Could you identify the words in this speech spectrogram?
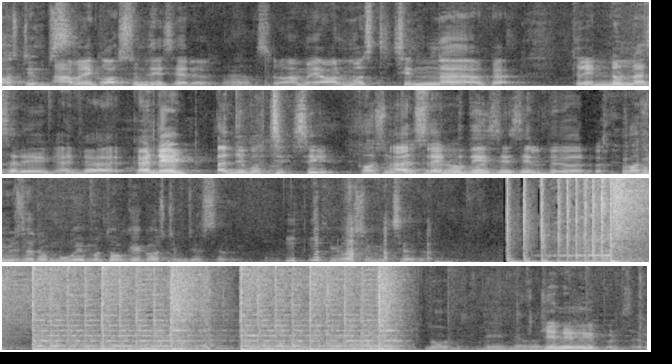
costumes. ఆమెనే కాస్ట్యూమ్ చేశారు. సో ఆమె ఆల్మోస్ట్ చిన్న ఒక థ్రెడ్ ఉన్నా సరే ఇంకా కడెట్ అని చెప్పి వచ్చేసి ఆ థ్రెడ్ తీసేసి వెళ్ళిపోయేవారు. కాస్ట్యూమ్ ఇచ్చారు మూవీ మొత్తం ఒకే కాస్ట్యూమ్ చేస్తారు. ఈ కాస్ట్యూమ్ ఇచ్చారు. నో దే నెవర్ జెన్యున్ చెప్పండి సార్.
